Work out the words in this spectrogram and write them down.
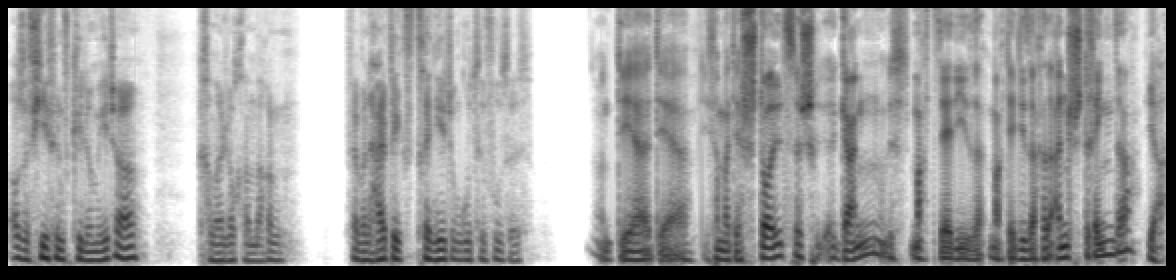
also vier, fünf Kilometer kann man locker machen, wenn man halbwegs trainiert und gut zu Fuß ist. Und der, der, ich sag mal, der stolze Gang, ist, macht der die, macht der die Sache anstrengender? Ja.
